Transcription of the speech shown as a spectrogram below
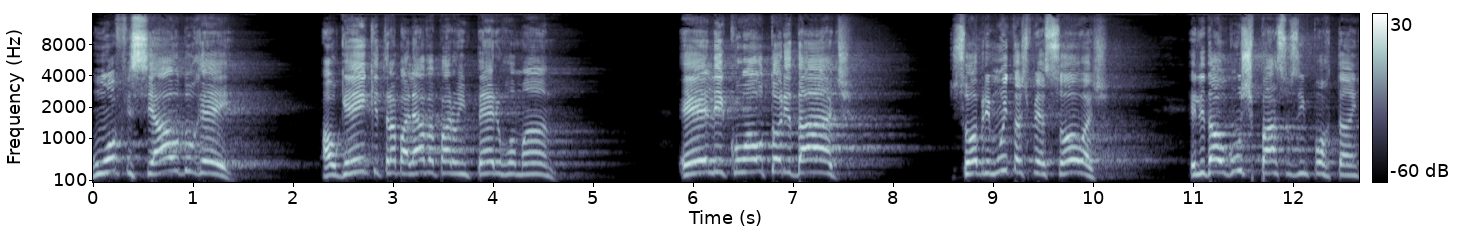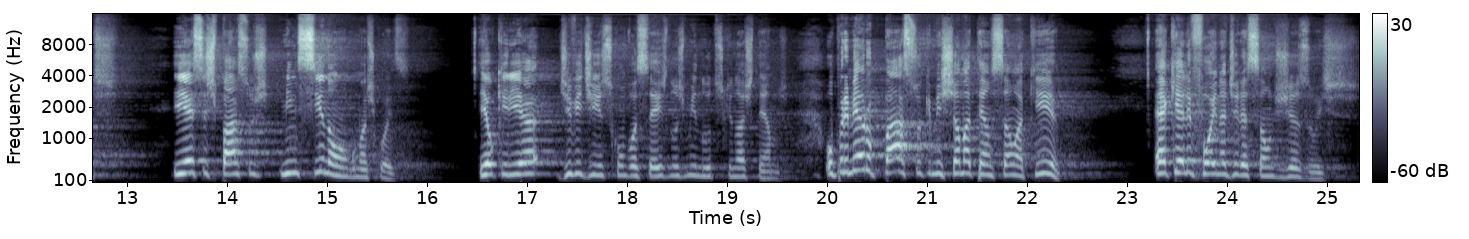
um oficial do rei, alguém que trabalhava para o Império Romano, ele com autoridade, sobre muitas pessoas, ele dá alguns passos importantes. E esses passos me ensinam algumas coisas. E eu queria dividir isso com vocês nos minutos que nós temos. O primeiro passo que me chama a atenção aqui é que ele foi na direção de Jesus.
